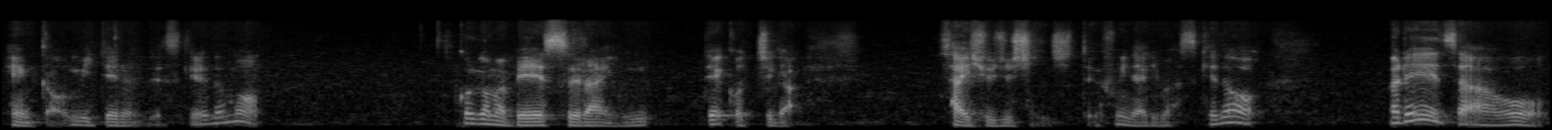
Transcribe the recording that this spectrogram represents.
変化を見てるんですけれどもこれがまあベースラインでこっちが最終受信時というふうになりますけど、ま、レーザーを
